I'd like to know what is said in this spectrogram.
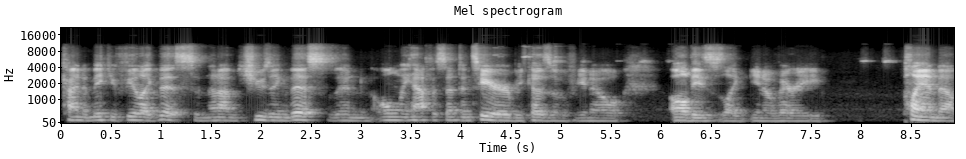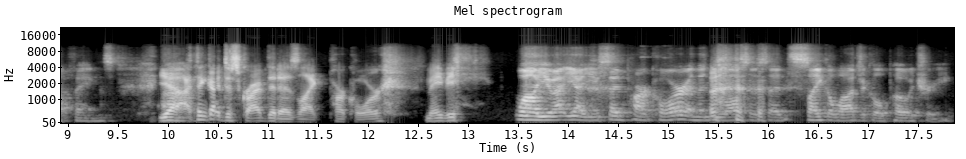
kind of make you feel like this and then I'm choosing this and only half a sentence here because of, you know, all these like, you know, very planned out things. Yeah, Um, I think I described it as like parkour, maybe. Well, you yeah, you said parkour, and then you also said psychological poetry,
